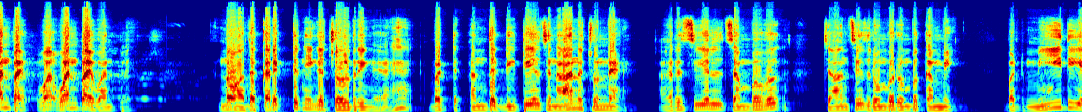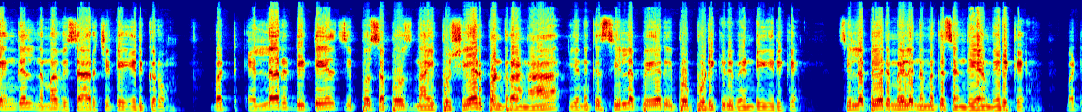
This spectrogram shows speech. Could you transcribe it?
One by one by one play no அதை கரெக்ட் நீங்க சொல்றீங்க. பட் அந்த டீட்டெயில்ஸ் நான் சொன்னேன். அரசியல் சம்பவ சான்சஸ் ரொம்ப ரொம்ப கம்மி. பட் மீதி எங்கள் நம்ம விசாரிச்சுட்டே இருக்கிறோம். பட் எல்லாரும் டீட்டெயில்ஸ் இப்போ சப்போஸ் நான் இப்போ ஷேர் பண்றேன்னா எனக்கு சில பேர் இப்போ பிடிக்க வேண்டி இருக்கு. சில பேர் மேல நமக்கு சந்தேகம் இருக்கு. பட்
